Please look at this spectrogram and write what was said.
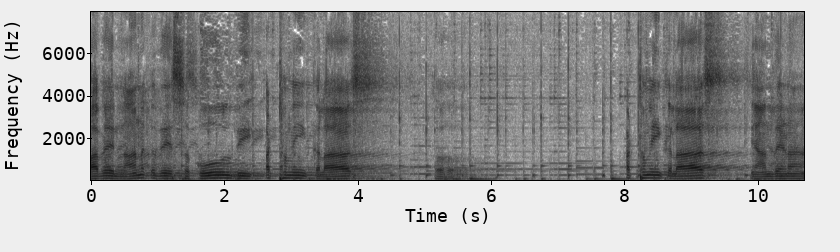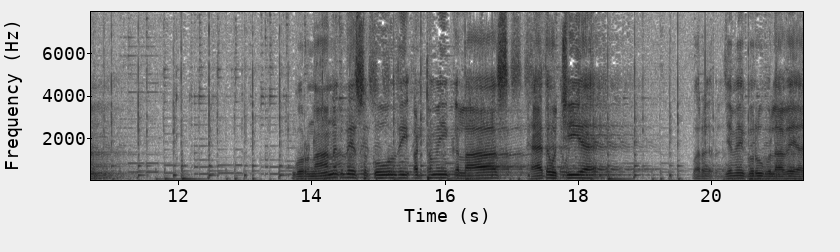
ਬਾਬੇ ਨਾਨਕ ਦੇ ਸਕੂਲ ਦੀ ਅੱਠਵੀਂ ਕਲਾਸ। ਓਹੋ। ਅੱਠਵੀਂ ਕਲਾਸ, ਧਿਆਨ ਦੇਣਾ। ਗੁਰੂ ਨਾਨਕ ਦੇ ਸਕੂਲ ਦੀ 8ਵੀਂ ਕਲਾਸ ਹੈ ਤਾਂ ਉੱਚੀ ਹੈ, ਪਰ ਜਿਵੇਂ ਗੁਰੂ ਬੁਲਾਵੇ ਆ।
